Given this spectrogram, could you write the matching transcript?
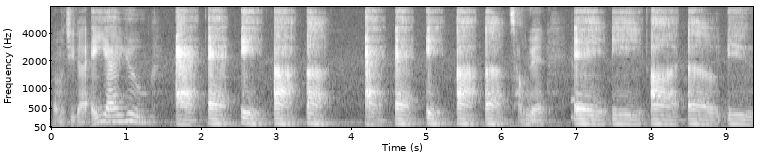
我们记得 a i u a a e r a a a e r a 长元 a e i o u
